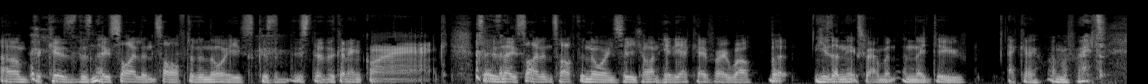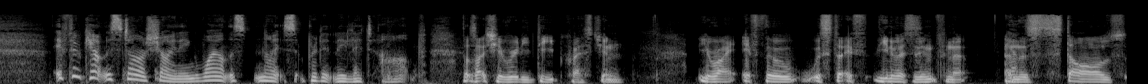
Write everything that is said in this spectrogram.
um, because there's no silence after the noise because it's the, the kind of quack. So there's no silence after the noise, so you can't hear the echo very well. But he's done the experiment and they do echo. I'm afraid. if there are countless stars shining, why aren't the nights brilliantly lit up? That's actually a really deep question. You're right. If the if the universe is infinite and Yep. there's stars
